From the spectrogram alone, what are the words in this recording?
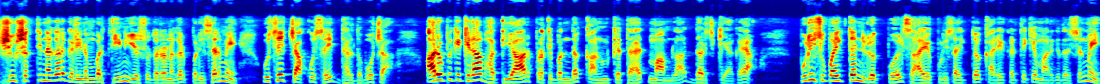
शिव शक्ति नगर, गली नंबर तीन, यशोधरा नगर परिसर में उसे चाकू सहित धर दबोचा। आरोपी के खिलाफ हथियार प्रतिबंधक कानून के तहत मामला दर्ज किया गया। पुलिस उपायुक्त नीलोत्पल सहायक पुलिस आयुक्त, कार्यकर्ते के मार्गदर्शन में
